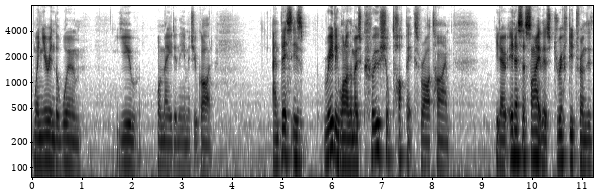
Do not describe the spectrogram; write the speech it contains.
When you're in the womb, you were made in the image of God. And this is really one of the most crucial topics for our time. You know, in a society that's drifted from the,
